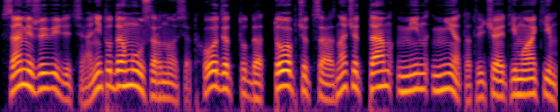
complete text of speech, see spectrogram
«Сами же видите, они туда мусор носят, ходят туда, топчутся, а значит, там мин нет», — отвечает ему Аким.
